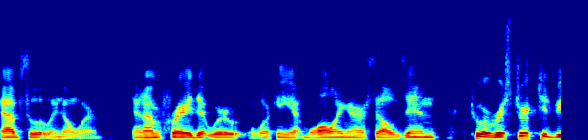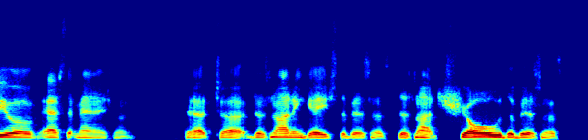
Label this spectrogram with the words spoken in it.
absolutely nowhere. And I'm afraid that we're looking at walling ourselves in to a restricted view of asset management that uh, does not engage the business, does not show the business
